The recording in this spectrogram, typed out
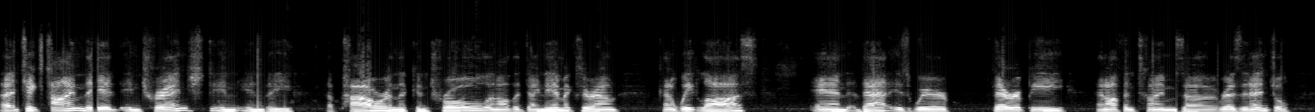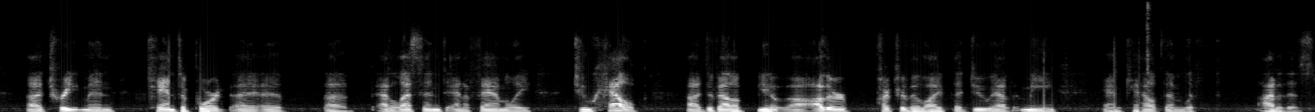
Uh, it takes time. They get entrenched in, in the, the power and the control and all the dynamics around kind of weight loss. And that is where therapy and oftentimes uh, residential uh, treatment can support a, a, a, adolescent and a family to help uh, develop, you know, uh, other parts of their life that do have meaning and can help them lift out of this.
